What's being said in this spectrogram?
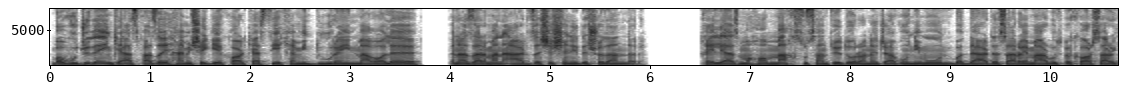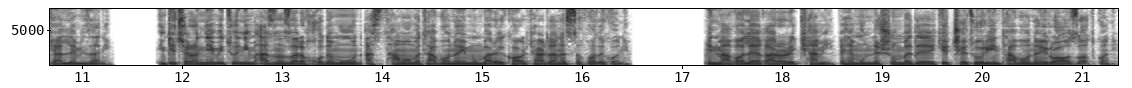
با وجود اینکه از فضای همیشگی کارکستی کمی دور این مقاله به نظر من ارزش شنیده شدن داره. خیلی از ماها مخصوصا توی دوران جوونیمون با دردسرای مربوط به کار سر و کله می‌زنیم. اینکه چرا نمی‌تونیم از نظر خودمون از تمام تواناییمون برای کار کردن استفاده کنیم. این مقاله قرار کمی به همون نشون بده که چطوری این توانایی رو آزاد کنیم.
